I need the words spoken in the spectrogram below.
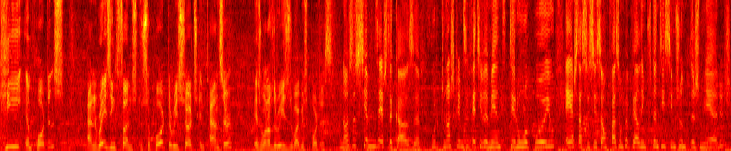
key importance, and raising funds to support the research in cancer is one of the reasons why we support. Nós associamos esta causa porque nós queremos efetivamente ter um apoio a esta associação que faz um papel importantíssimo junto das mulheres,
